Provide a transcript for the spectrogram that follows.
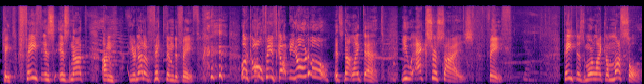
Okay, faith is, is not, um, you're not a victim to faith. Look, oh, faith got me. Oh, no. It's not like that. You exercise faith. Faith is more like a muscle.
